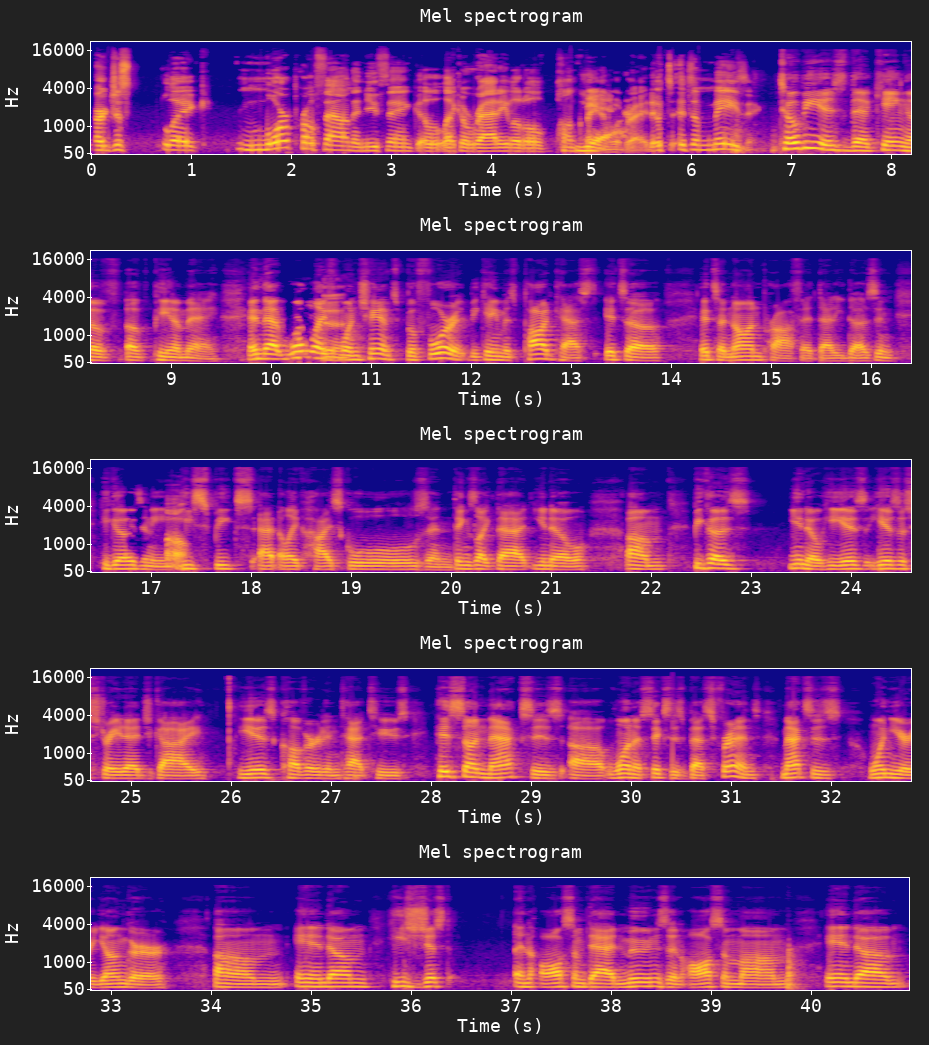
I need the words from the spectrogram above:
are just like more profound than you think. uh, Like a ratty little punk band Yeah. would write. It's it's amazing. Toby is the king of, of PMA. And that One Life, Yeah. One Chance, before it became his podcast, it's a it's a nonprofit that he does and he goes and he, Oh. he speaks at like high schools and things like that, you know. Um, because, you know, he is he is a straight edge guy. He is covered in tattoos. His son Max is uh, one of Six's best friends. Max is one year younger. Um, and um, he's just an awesome dad. Moon's an awesome mom, and um,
